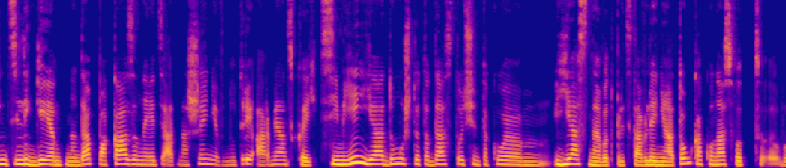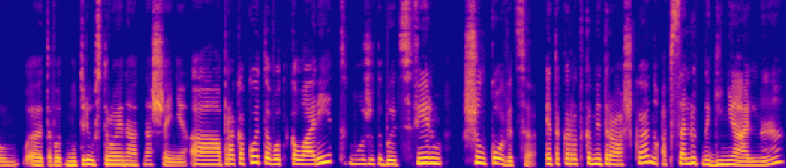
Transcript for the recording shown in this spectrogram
интеллигентно да, показаны эти отношения внутри армянской семьи. Я думаю, что это даст очень такое ясное вот представление о том, как у нас вот э, это вот внутри устроены отношения. А про какой-то вот колорит, может быть, фильм «Шелковица». Это короткометражка, но абсолютно гениальная.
